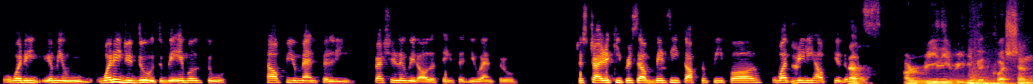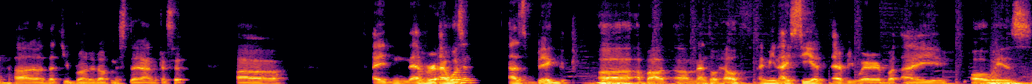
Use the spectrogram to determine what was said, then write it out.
what did I mean? What did you do to be able to help you mentally, especially with all the things that you went through? Just try to keep yourself busy, talk to people. What yeah, really helped you the that's most? a really, really good question uh, that you brought it up, Miss Dyan, because uh, I never, I wasn't as big uh, about uh, mental health. I mean, I see it everywhere, but I always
